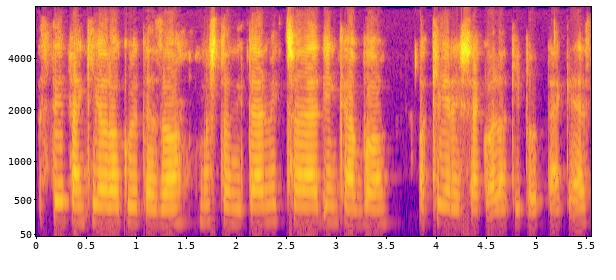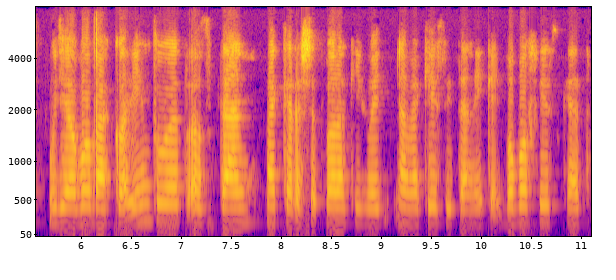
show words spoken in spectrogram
Szépen kialakult ez a mostani termékcsalád, inkább a a kérések alakították ezt. Ugye a babákkal indult, azután megkeresett valaki, hogy nem-e készítenék egy babafészket,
